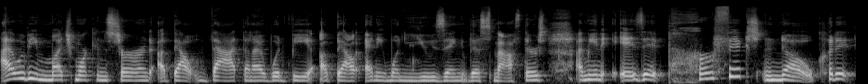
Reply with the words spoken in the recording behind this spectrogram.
I would be much more concerned about that than I would be about anyone using this mask. There's, I mean, is it perfect? No. Could it,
